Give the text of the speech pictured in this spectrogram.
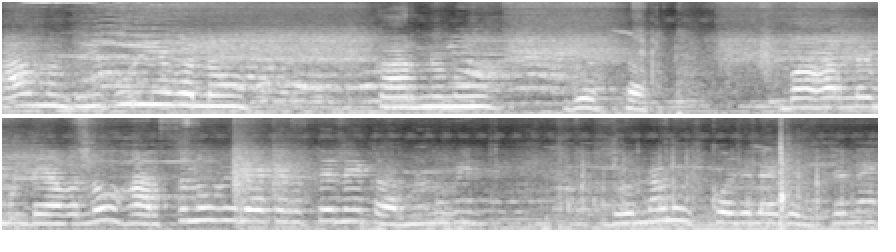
ਆ ਮੰਦੀਪੁਰੀਆਂ ਵੱਲੋਂ ਕਰਨ ਨੂੰ ਗਿਫਟ। ਬਾਹਰਲੇ ਮੁੰਡਿਆਂ ਵੱਲੋਂ ਹਰਸ ਨੂੰ ਵੀ ਲੈ ਕੇ ਦਿੱਤੇ ਨੇ ਕਰਨ ਨੂੰ ਵੀ। ਦੋਨਾਂ ਨੂੰ ਇੱਕੋ ਜਿਹੇ ਲੈ ਕੇ ਦਿੱਤੇ ਨੇ।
